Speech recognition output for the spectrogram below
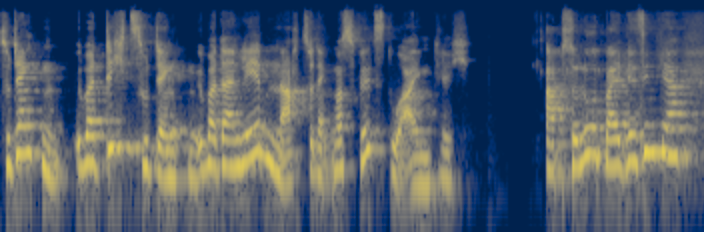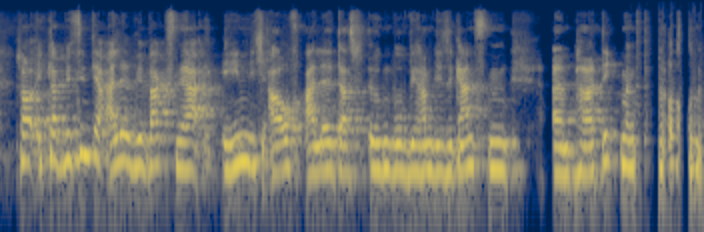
zu denken, über dich zu denken, über dein Leben nachzudenken. Was willst du eigentlich? Absolut, weil wir sind ja, schau, ich glaube, wir sind ja alle, wir wachsen ja ähnlich auf, alle, dass irgendwo, wir haben diese ganzen ähm, Paradigmen von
